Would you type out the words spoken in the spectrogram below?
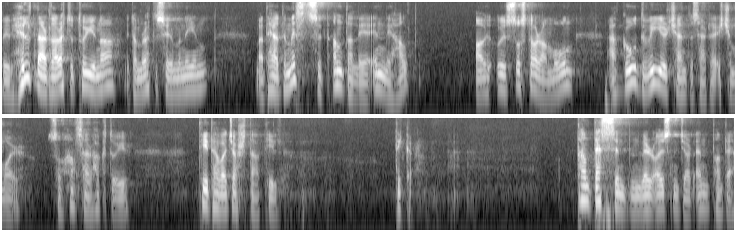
vi helt nær til røtte tøyene, vi tar røtte seremonien, men det hadde mist sitt andalige innehalt, og i så stor mån, at god virkjente seg det ikke mer, som hans er høgtøyer, tid har vært gjørsta til dikkar. Tan dessinden vil øysen gjør enn tan det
